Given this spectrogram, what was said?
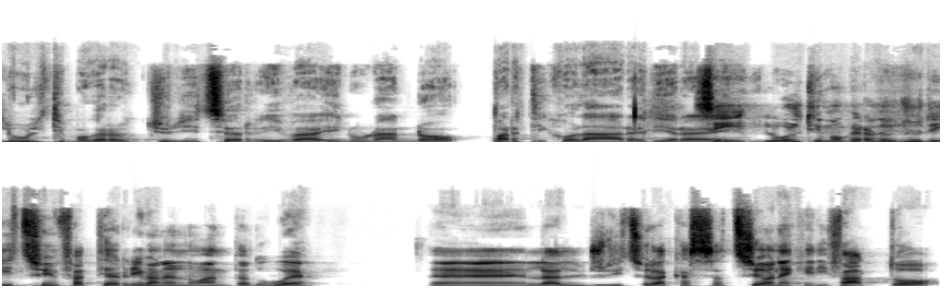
l'ultimo grado di giudizio arriva in un anno particolare, direi. Sì, l'ultimo grado di giudizio infatti arriva nel 92, eh, la, il giudizio della Cassazione che di fatto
